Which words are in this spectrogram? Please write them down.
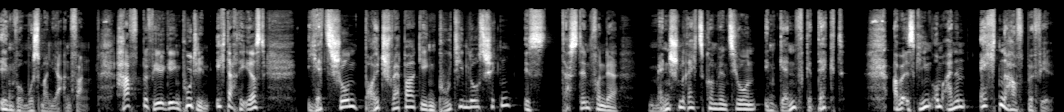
irgendwo muss man ja anfangen. Haftbefehl gegen Putin. Ich dachte erst, jetzt schon Deutschrapper gegen Putin losschicken? Ist das denn von der Menschenrechtskonvention in Genf gedeckt? Aber es ging um einen echten Haftbefehl.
